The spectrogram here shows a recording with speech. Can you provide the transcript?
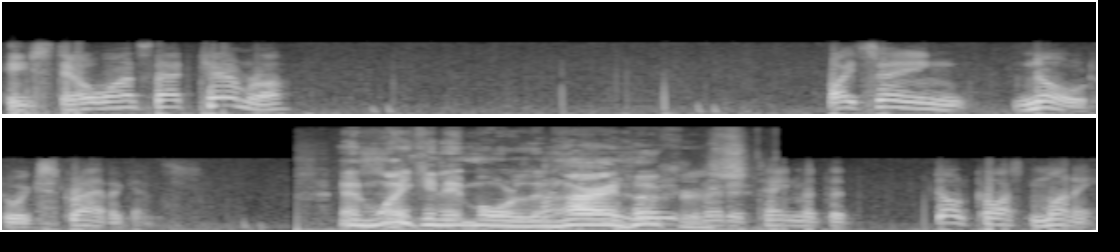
He still wants that camera. By saying no to extravagance. And wanking it more than By hiring finding ways of hookers. entertainment that don't cost money.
